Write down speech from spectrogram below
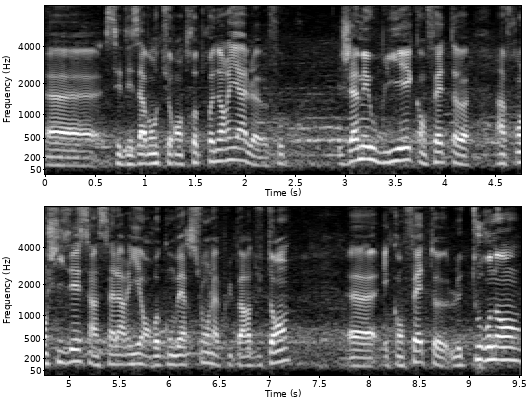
Euh, c'est des aventures entrepreneuriales. Faut jamais oublier qu'en fait, euh, un franchisé, c'est un salarié en reconversion la plupart du temps. euh, et qu'en fait, euh, le tournant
